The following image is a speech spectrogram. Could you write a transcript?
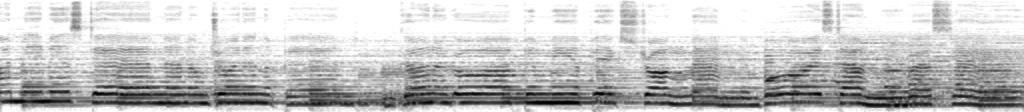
My name is Dan and I'm joining the band. I'm gonna go up and be a big strong man in Boys Town, USA.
